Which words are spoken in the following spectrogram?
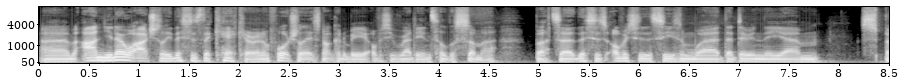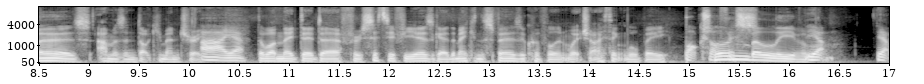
Um, and you know what, actually, this is the kicker, and unfortunately, it's not going to be obviously ready until the summer. But uh, this is obviously the season where they're doing the um, Spurs Amazon documentary. Ah, yeah. The one they did uh, for City a few years ago. They're making the Spurs equivalent, which I think will be Box office. unbelievable. Yeah. Yeah.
